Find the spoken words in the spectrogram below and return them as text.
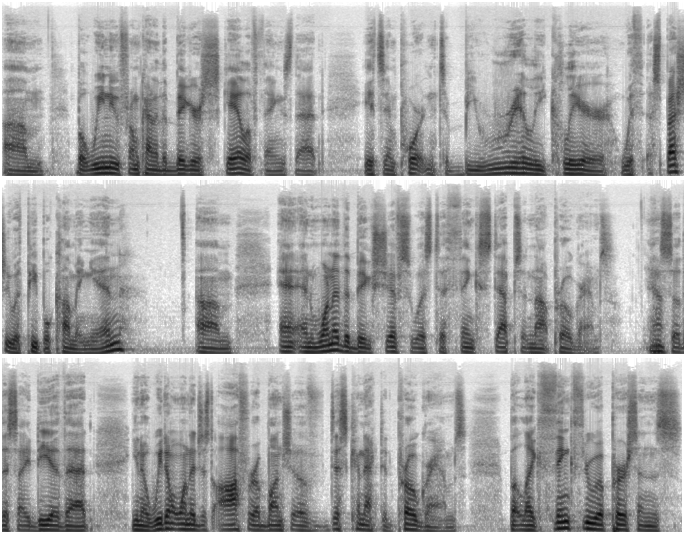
Um, but we knew from kind of the bigger scale of things that it's important to be really clear with especially with people coming in. Um, and, and one of the big shifts was to think steps and not programs. Yeah. And so this idea that, you know, we don't want to just offer a bunch of disconnected programs, but like think through a person's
